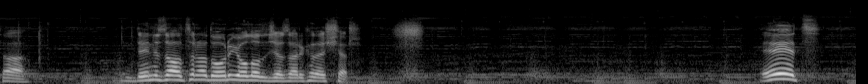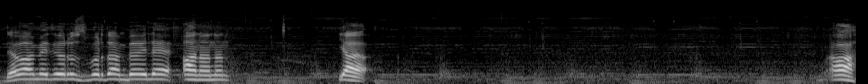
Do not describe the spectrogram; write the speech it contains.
Tamam. Deniz altına doğru yol alacağız arkadaşlar. Evet. Devam ediyoruz buradan böyle ananın ya Ah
